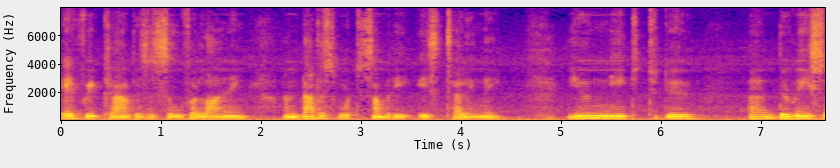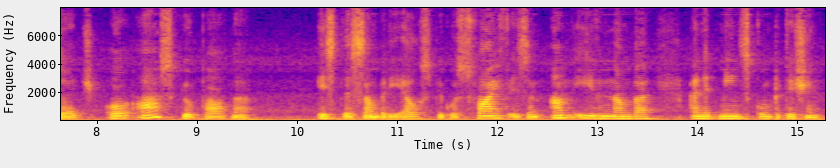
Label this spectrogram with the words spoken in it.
every cloud is a silver lining and that is what somebody is telling me. You need to do uh, the research or ask your partner is there somebody else? Because five is an uneven number and it means competition.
